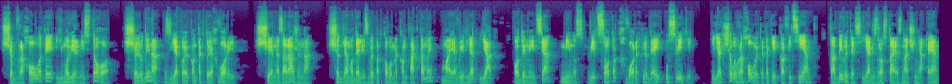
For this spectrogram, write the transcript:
щоб враховувати ймовірність того, що людина, з якою контактує хворий, ще не заражена, що для моделі з випадковими контактами має вигляд як одиниця мінус відсоток хворих людей у світі. Якщо ви враховуєте такий коефіцієнт та дивитесь, як зростає значення n,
